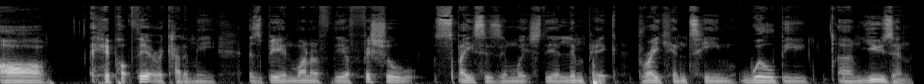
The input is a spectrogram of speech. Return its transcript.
our Hip Hop Theatre Academy as being one of the official spaces in which the Olympic breaking team will be um, using.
